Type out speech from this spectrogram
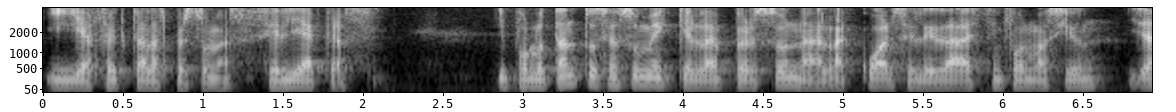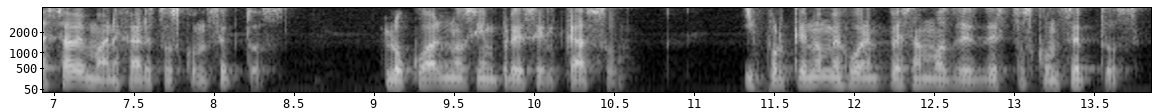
y afecta a las personas celíacas. Y por lo tanto se asume que la persona a la cual se le da esta información ya sabe manejar estos conceptos lo cual no siempre es el caso. ¿Y por qué no mejor empezamos desde estos conceptos?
